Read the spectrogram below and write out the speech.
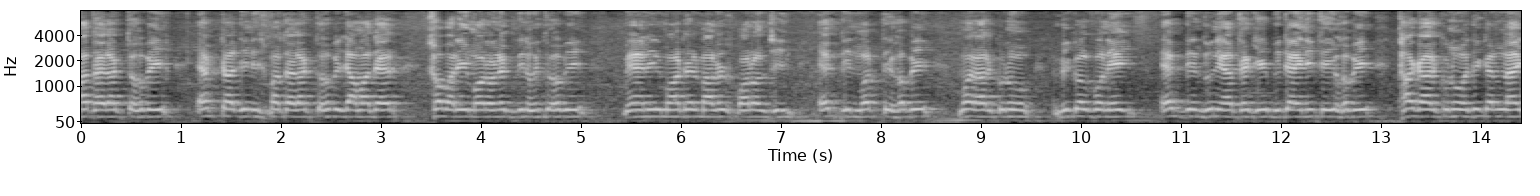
মাথায় রাখতে হবে, একটা জিনিস মাথায় রাখতে হবে যে আমাদের সবারই মরণ একদিন হইতে হবে মেয়ানিল মঠের মানুষ মরণশীল। একদিন মরতে হবে, মরার কোনো বিকল্প নেই। একদিন দুনিয়া থেকে বিদায় নিতেই হবে, থাকার কোনো অধিকার নাই।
